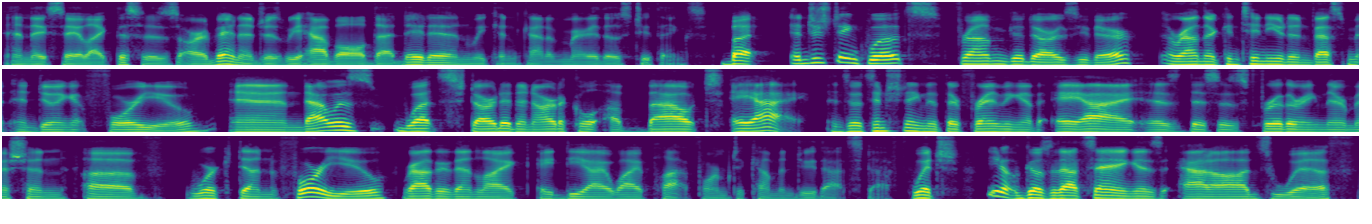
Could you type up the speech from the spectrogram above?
And they say, like, this is our advantage is we have all that data and we can kind of marry those two things. But interesting quotes from Goodarzi there around their continued investment in doing it for you. And that was what started an article about AI. And so it's interesting that their framing of AI is this is furthering their mission of work done for you rather than like a DIY platform to come and do that stuff, which, you know, goes without saying is at odds with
